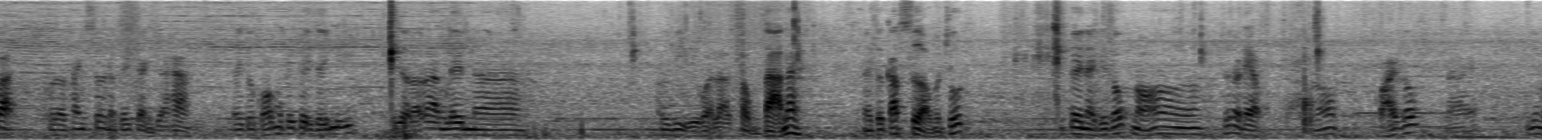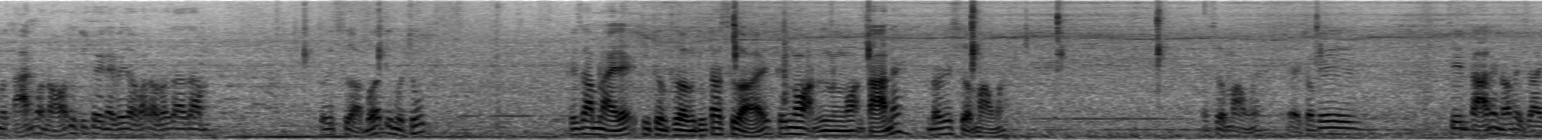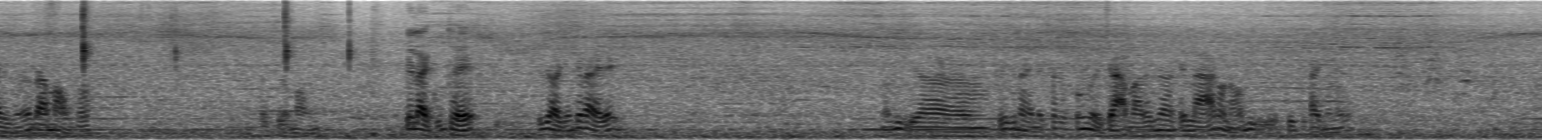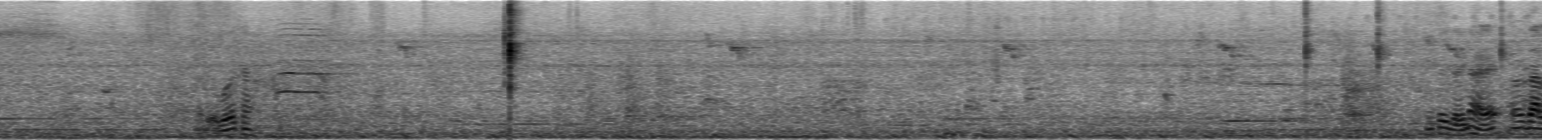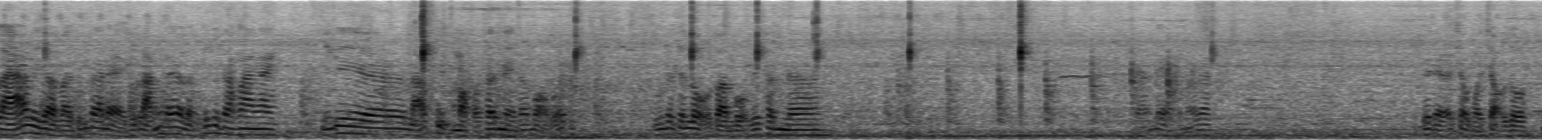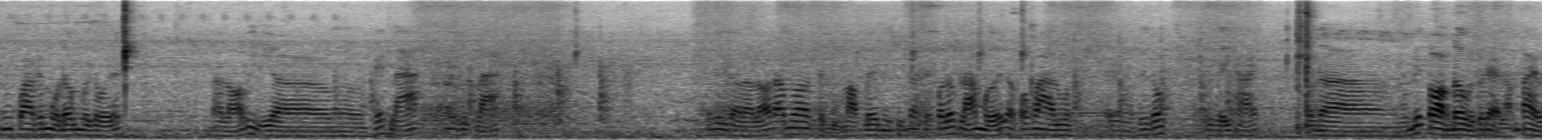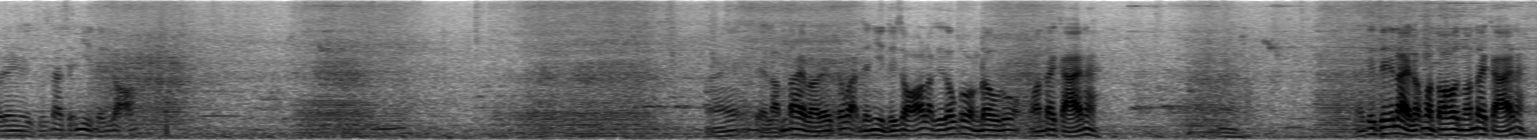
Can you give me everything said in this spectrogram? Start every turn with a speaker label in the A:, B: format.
A: các bạn. Tôi là Thanh Sơn ở cây cảnh nhà hàng. Đây tôi có một cái cây giấy Mỹ. Bây giờ nó đang lên à, uh, Tôi bị gọi là tổng tán này. Đây tôi cắt sửa một chút. Cái Cây này cái gốc nó rất là đẹp. Nó quái gốc. Đấy. Nhưng mà tán của nó thì cái cây này bây giờ bắt đầu nó ra răm. Tôi sửa bớt đi một chút. Cái răm này đấy thì thường thường chúng ta sửa ấy cái ngọn ngọn tán ấy nó sẽ sửa mỏng ấy. nó sửa mỏng ấy để cho cái trên tán thì nó phải dày nó ra mỏng thôi. Nó sửa mỏng. Cái này cũng thế. Bây giờ những cái này đấy nó bị à, cái này là chắc có người chạm vào nên là cái lá của nó bị cái, cành của nó. Để bớt thôi cây giấy này đấy nó ra lá bây giờ mà chúng ta để chỗ lắng đấy là lập tức chúng ta hoa ngay. Những cái ờ, lá phụ mọc ở thân này ta bỏ bớt. Chúng ta sẽ lộ toàn bộ cái thân ờ, uh, dáng đẹp của nó ra. Cái này đã trồng vào chậu rồi nhưng qua cái mùa đông vừa rồi đấy là nó bị uh, hết lá nó rụng lá. Bây giờ là nó đã chuẩn bị mọc lên thì chúng ta sẽ có lớp lá mới và có hoa luôn. Đây là một cái gốc cái giấy thái còn à, muốn biết to bằng đâu thì tôi để lắm tay vào đây thì chúng ta sẽ nhìn thấy rõ. Đấy, để lắm tay vào đây các bạn sẽ nhìn thấy rõ là cái gốc nó bằng đâu đúng không? Ngón tay cái này. Đấy, cái rễ này nó còn to hơn ngón tay cái này.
